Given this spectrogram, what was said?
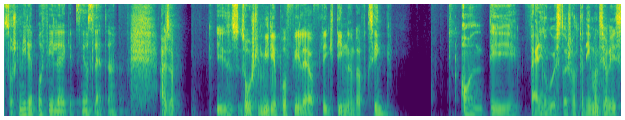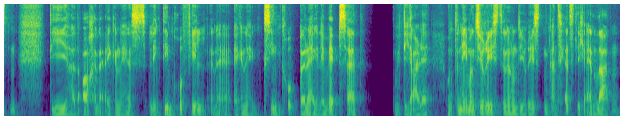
Social-Media-Profile, gibt es Newsletter? Also Social-Media-Profile auf LinkedIn und auf Xing und die Vereinigung österreichischer Unternehmensjuristen, die hat auch ein eigenes LinkedIn-Profil, eine eigene Xing-Gruppe, eine eigene Website. Möchte ich alle Unternehmensjuristinnen und Juristen ganz herzlich einladen,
